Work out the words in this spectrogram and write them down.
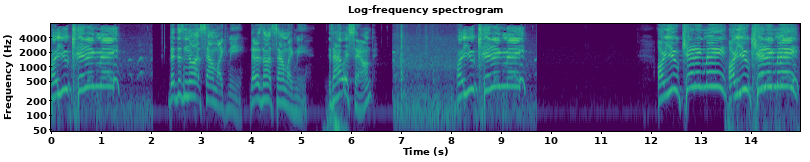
Are you kidding me? That does not sound like me. That does not sound like me. Is that how I sound? Are you kidding me? Are you kidding me? Are you kidding me?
